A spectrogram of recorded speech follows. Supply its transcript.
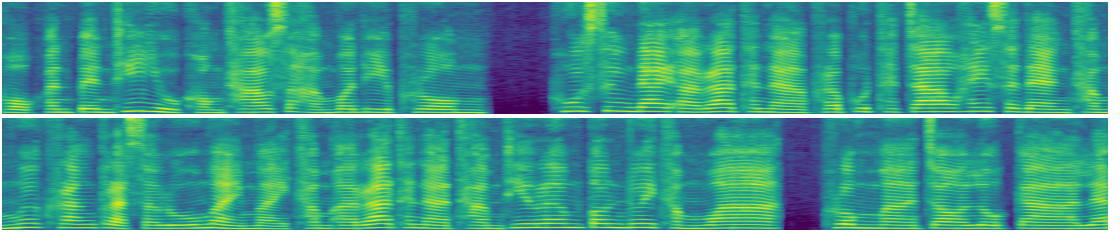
16 อันเป็นที่อยู่ของเท้าสหัมบดีพรหมผู้ซึ่งได้อาราธนาพระพุทธเจ้าให้แสดงธรรมเมื่อครั้งตรัสรู้ใหม่ๆคำอาราธนาธรรมที่เริ่มต้นด้วยคำว่า พรหมมาจอโลกาและ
